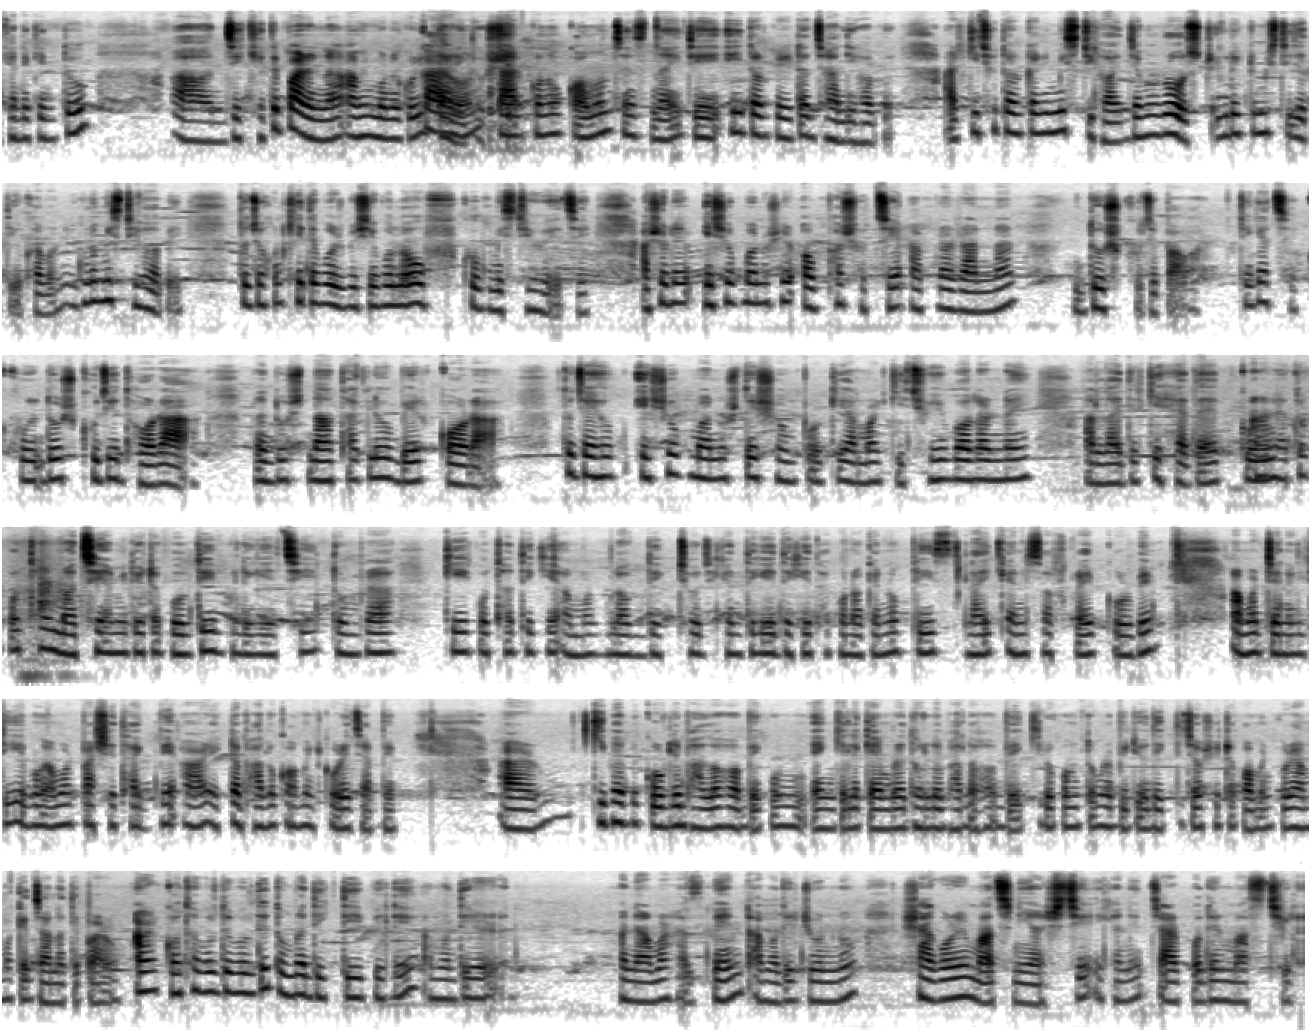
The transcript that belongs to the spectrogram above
এখানে কিন্তু যে খেতে পারে না আমি মনে করি কারণ? তার কোনো কমন সেন্স নাই যে এই তরকারিটা ঝালি হবে। আর কিছু তরকারি মিষ্টি হয় যেমন রোস্ট এগুলো একটু মিষ্টি জাতীয় খাবার এগুলো মিষ্টি হবে। তো যখন খেতে বসবে সে বলল ওফ খুব মিষ্টি হয়েছে। আসলে এসব মানুষের অভ্যাস হচ্ছে আপনার রান্নার দোষ খুঁজে পাওয়া ঠিক আছে? দোষ খুঁজে ধরা মানে দোষ না থাকলেও বের করা। তো যাই হোক, এসব মানুষদের সম্পর্কে আমার কিছুই বলার নাই। আল্লাহ এদেরকে হেদায়ত করুন এত কথার মাঝে আমি তো এটা বলতেই ভুলে গিয়েছি তোমরা কে কোথা থেকে আমার ব্লগ দেখছ, যেখান থেকে দেখে থাকো না কেন, প্লিজ লাইক অ্যান্ড সাবস্ক্রাইব করবে আমার চ্যানেলটি এবং আমার পাশে থাকবে। আর একটা ভালো কমেন্ট করে যাবে। আর কীভাবে করলে ভালো হবে, কোন অ্যাঙ্গেলে ক্যামেরা ধরলে ভালো হবে, কীরকম তোমরা ভিডিও দেখতে চাও সেটা কমেন্ট করে আমাকে জানাতে পারো। আর কথা বলতে বলতে তোমরা দেখতেই পেলে আমাদের মানে আমার হাজব্যান্ড আমাদের জন্য সাগরের মাছ নিয়ে আসছে। এখানে চার পদের মাছ ছিল।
